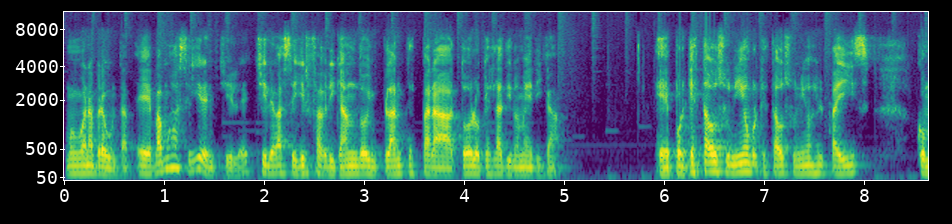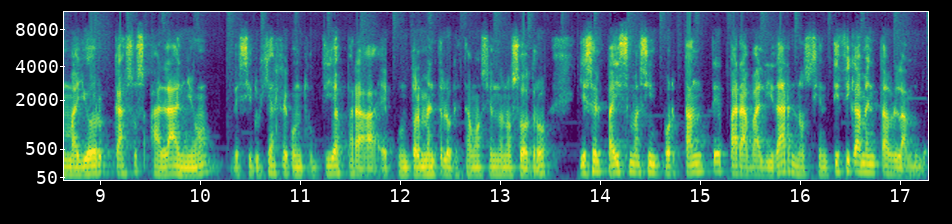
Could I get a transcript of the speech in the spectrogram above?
Muy buena pregunta. Eh, vamos a seguir en Chile. Chile va a seguir fabricando implantes para todo lo que es Latinoamérica. Eh, ¿Por qué Estados Unidos? Porque Estados Unidos es el país con mayor casos al año de cirugías reconstructivas para eh, puntualmente lo que estamos haciendo nosotros, y es el país más importante para validarnos científicamente hablando.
